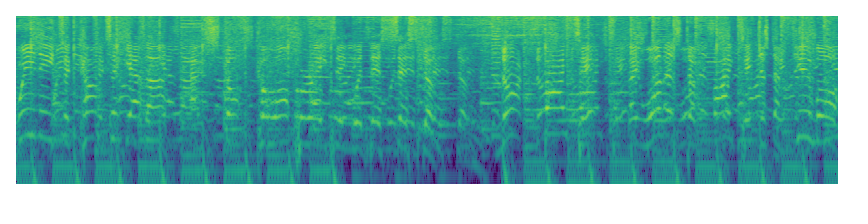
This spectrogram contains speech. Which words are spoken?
We need to come together and stop cooperating with this system. Not fight it. They want us to fight it. Just a few more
